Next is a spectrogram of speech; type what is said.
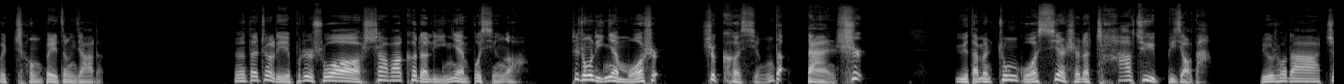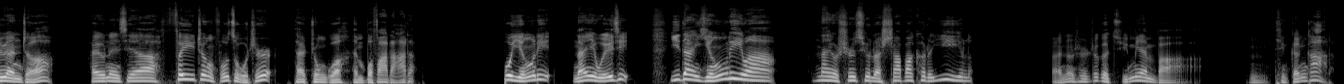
会成倍增加的。嗯，在这里不是说沙发客的理念不行啊，这种理念模式是可行的，但是与咱们中国现实的差距比较大。比如说的志愿者，还有那些非政府组织，在中国很不发达的，不盈利难以为继。一旦盈利嘛，那又失去了沙发客的意义了。反正是这个局面吧，嗯，挺尴尬的。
